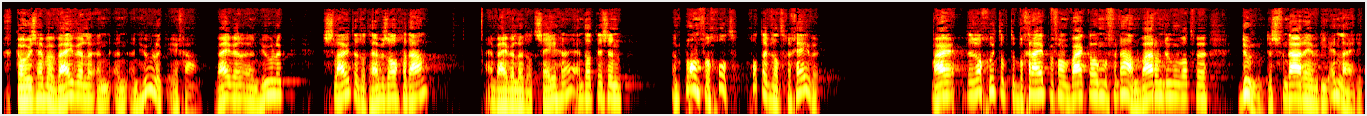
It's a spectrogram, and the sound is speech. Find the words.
gekozen hebben, wij willen een, een, een huwelijk ingaan. Wij willen een huwelijk sluiten, dat hebben ze al gedaan. En wij willen dat zegenen. En dat is een, een plan van God. God heeft dat gegeven. Maar het is wel goed om te begrijpen van waar komen we vandaan? Waarom doen we wat we doen? Dus vandaar even die inleiding.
